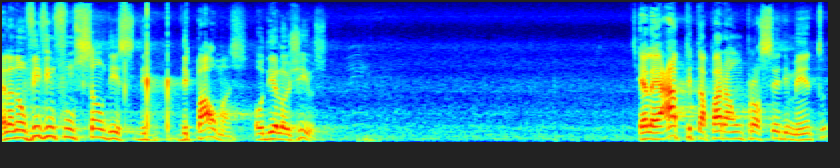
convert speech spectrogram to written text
Ela não vive em função de, de, de palmas ou de elogios. Ela é apta para um procedimento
